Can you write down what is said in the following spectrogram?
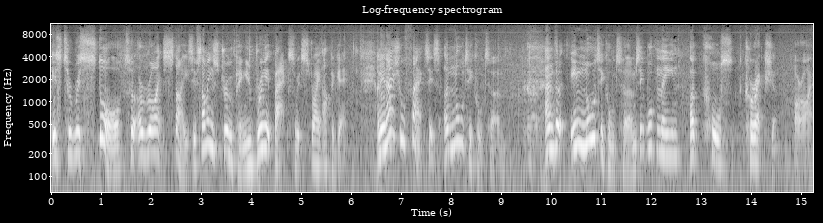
is to restore to a right state. If something's drooping, you bring it back so it's straight up again. And in actual fact, it's a nautical term. And that in nautical terms, it would mean a course correction, alright.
